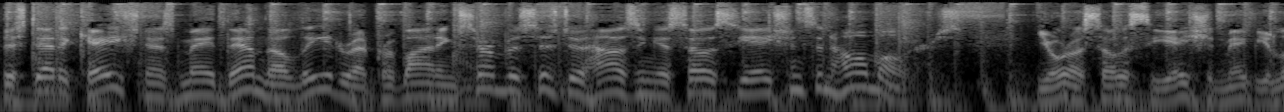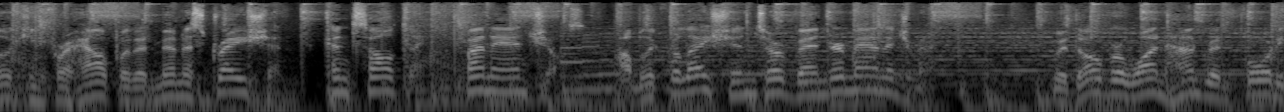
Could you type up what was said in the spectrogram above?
This dedication has made them the leader at providing services to housing associations and homeowners. Your association may be looking for help with administration, consulting, financials, public relations, or vendor management. With over 140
